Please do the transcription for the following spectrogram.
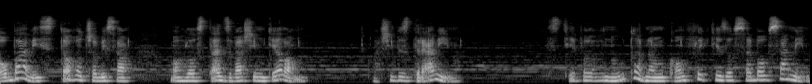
obavy z toho, čo by sa mohlo stať s vašim telom, vašim zdravím. Ste vo vnútornom konflikte so sebou samým.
